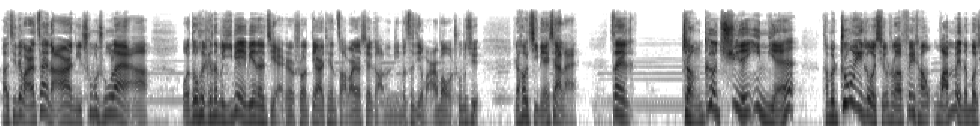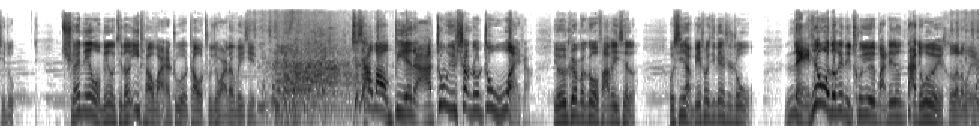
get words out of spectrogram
啊，今天晚上在哪儿？你出不出来啊？我都会跟他们一遍一遍的解释，说第二天早班要写稿子，你们自己玩吧，我出不去。然后几年下来，在整个去年一年，他们终于给我形成了非常完美的默契度。全年我没有接到一条晚上住找我出去玩的微信，这家伙把我憋的啊！终于上周周五晚上，有一哥们给我发微信了，我心想，别说今天是周五，哪天我都跟你出去把这顿大酒给喝了。我跟你说，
